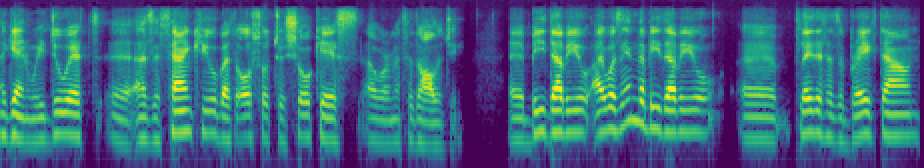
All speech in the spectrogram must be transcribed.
again, we do it uh, as a thank you, but also to showcase our methodology. Uh, BW, I was in the BW, uh, played it as a breakdown.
